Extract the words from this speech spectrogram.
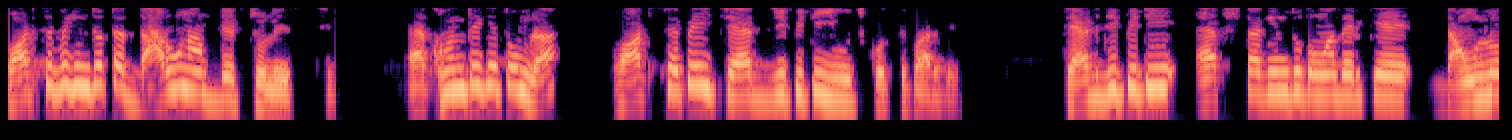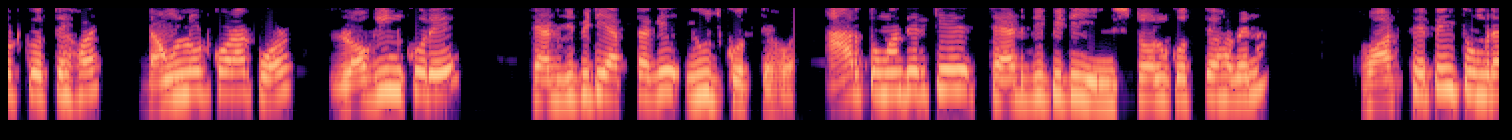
হোয়াটসঅ্যাপে কিন্তু একটা দারুণ আপডেট চলে এসেছে। এখন থেকে তোমরা হোয়াটসঅ্যাপেই চ্যাট জিপিটি ইউজ করতে পারবে। চ্যাট জিপিটি অ্যাপসটা কিন্তু তোমাদেরকে ডাউনলোড করতে হয়। ডাউনলোড করার পর লগ করে চ্যাট জিপিটি অ্যাপটাকে ইউজ করতে হয়। আর তোমাদেরকে চ্যাট জিপিটি ইনস্টল করতে হবে না। হোয়াটসঅ্যাপেই তোমরা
